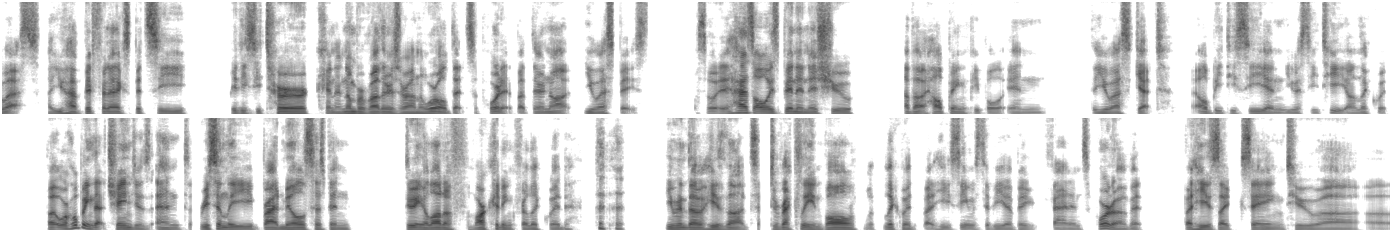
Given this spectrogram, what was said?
US. Uh, you have Bitfinex, BitC, BTC Turk, and a number of others around the world that support it, but they're not US based. So it has always been an issue about helping people in the US get LBTC and USDT on Liquid. But we're hoping that changes. And recently, Brad Mills has been doing a lot of marketing for Liquid, even though he's not directly involved with Liquid, but he seems to be a big fan and supporter of it. But he's like saying to uh, uh,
